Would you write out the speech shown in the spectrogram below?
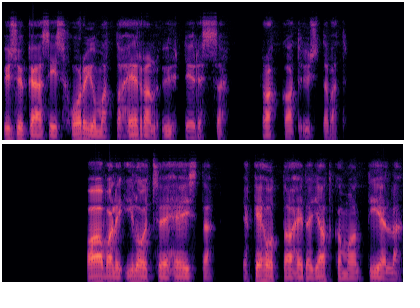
Pysykää siis horjumatta Herran yhteydessä, rakkaat ystävät. Paavali iloitsee heistä ja kehottaa heitä jatkamaan tiellä,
